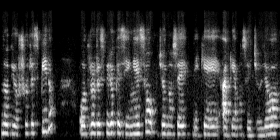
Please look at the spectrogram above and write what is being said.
nos dio su respiro otro respiro que sin eso yo no sé ni qué habríamos hecho. Yo,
